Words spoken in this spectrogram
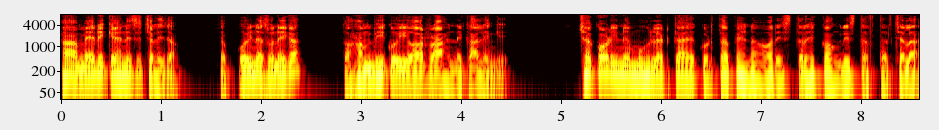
हाँ मेरे कहने से चले जाओ जब कोई ना सुनेगा तो हम भी कोई और राह निकालेंगे। छकौड़ी ने मुँह लटकाए, कुर्ता पहना और इस तरह कांग्रेस दफ्तर चला,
